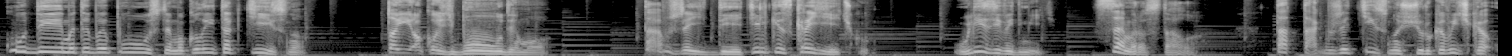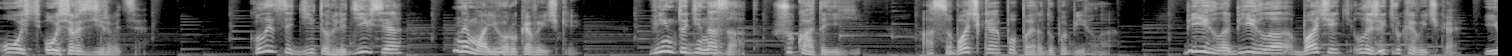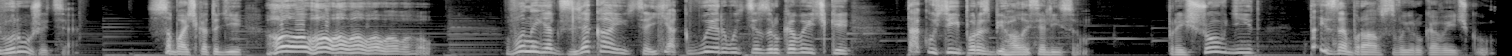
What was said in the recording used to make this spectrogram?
Куди ми тебе пустимо, коли і так тісно? Та якось будемо. Та вже йди, тільки з краєчку. У лізі ведмідь семеро стало. Та так вже тісно, що рукавичка ось ось розірветься. Коли це дід оглядівся, нема його рукавички. Він тоді назад шукати її, а собачка попереду побігла. Бігла, бігла, бачить, лежить рукавичка і ворушиться. Собачка тоді гав гав гав гав гав гав гав. Вони як злякаються, як вирвуться з рукавички, так усі й порозбігалися лісом. Прийшов дід та й забрав свою рукавичку.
